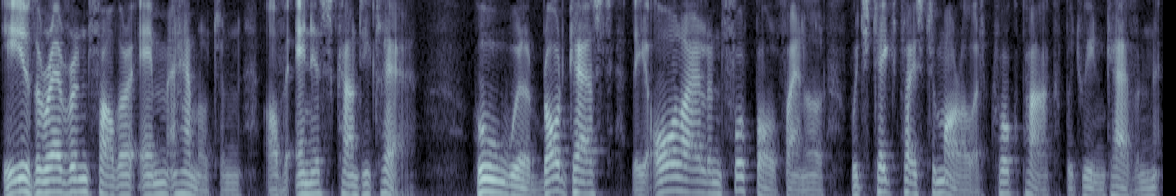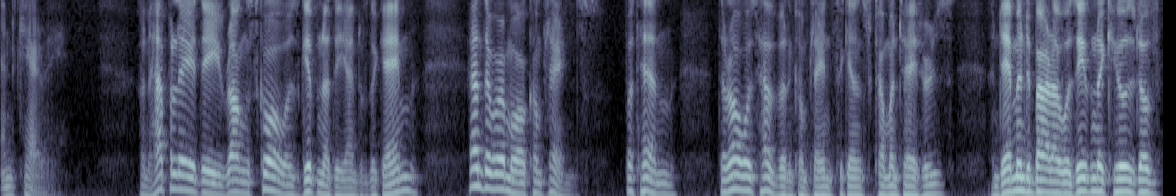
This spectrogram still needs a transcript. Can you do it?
He is the Reverend Father M. Hamilton of Ennis, County Clare, who will broadcast the All Ireland football final, which takes place tomorrow at Croke Park between Cavan and Kerry. Unhappily, the wrong score was given at the end of the game, and there were more complaints. But then, there always have been complaints against commentators, and Eamon de Barra was even accused of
